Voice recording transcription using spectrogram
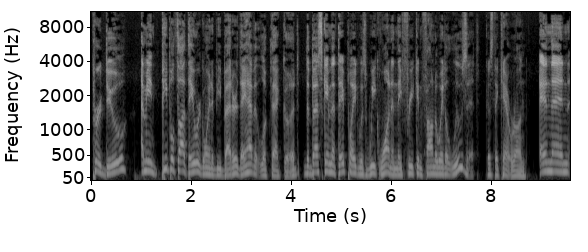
Purdue, I mean, people thought they were going to be better. They haven't looked that good. The best game that they played was week one, and they freaking found a way to lose it. Because they can't run. And then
